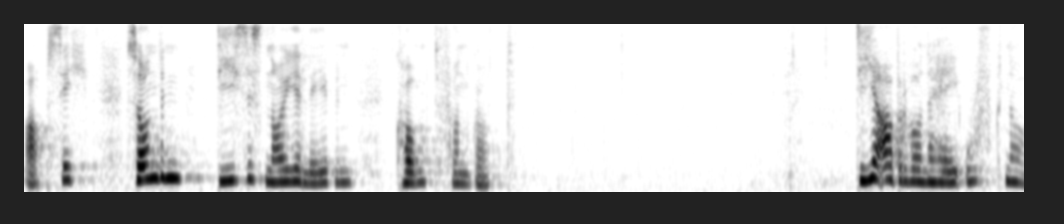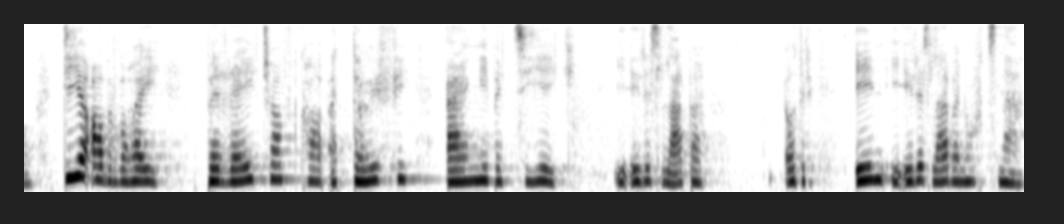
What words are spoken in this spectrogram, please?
Absicht, sondern dieses neue Leben kommt von Gott. Die aber, die ihn aufgenommen haben, die aber, die Bereitschaft hatten, eine tiefe, enge Beziehung in ihr Leben oder ihn in ihr Leben aufzunehmen,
